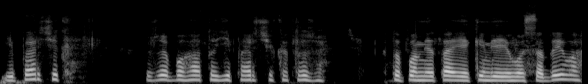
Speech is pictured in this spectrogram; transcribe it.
І перчик, вже багато є перчика теж. Хто пам'ятає, яким я його садила,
